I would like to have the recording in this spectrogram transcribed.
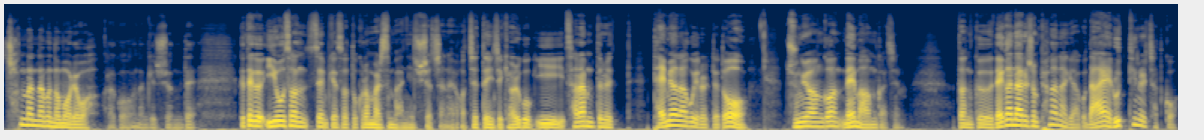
첫 만남은 너무 어려워. 라고 남겨주셨는데, 그때 그 이호선 쌤께서 또 그런 말씀 많이 해주셨잖아요. 어쨌든 이제 결국 이 사람들을 대면하고 이럴 때도 중요한 건 내 마음가짐. 어떤 그 내가 나를 좀 편안하게 하고 나의 루틴을 찾고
